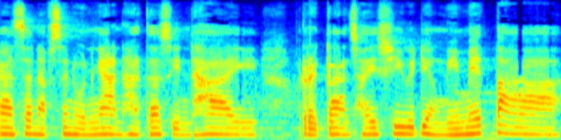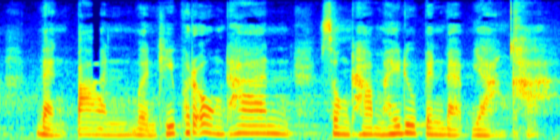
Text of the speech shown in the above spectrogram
การสนับสนุนงานหัตถศิลป์ไทย หรือการใช้ชีวิตอย่างมีเมตตา แบ่งปันเหมือนที่พระองค์ท่านทรงทำให้ดูเป็นแบบอย่างค่ะ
